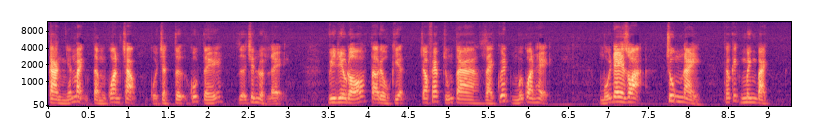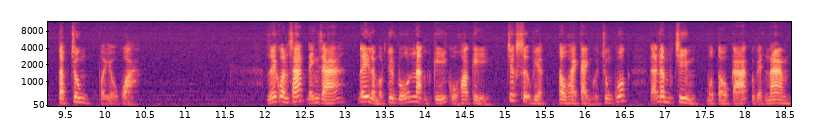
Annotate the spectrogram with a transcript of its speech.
càng nhấn mạnh tầm quan trọng của trật tự quốc tế dựa trên luật lệ, vì điều đó tạo điều kiện cho phép chúng ta giải quyết mối quan hệ, mối đe dọa chung này theo cách minh bạch, tập trung và hiệu quả. Giới quan sát đánh giá đây là một tuyên bố nặng ký của Hoa Kỳ trước sự việc tàu hải cảnh của Trung Quốc đã đâm chìm một tàu cá của Việt Nam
